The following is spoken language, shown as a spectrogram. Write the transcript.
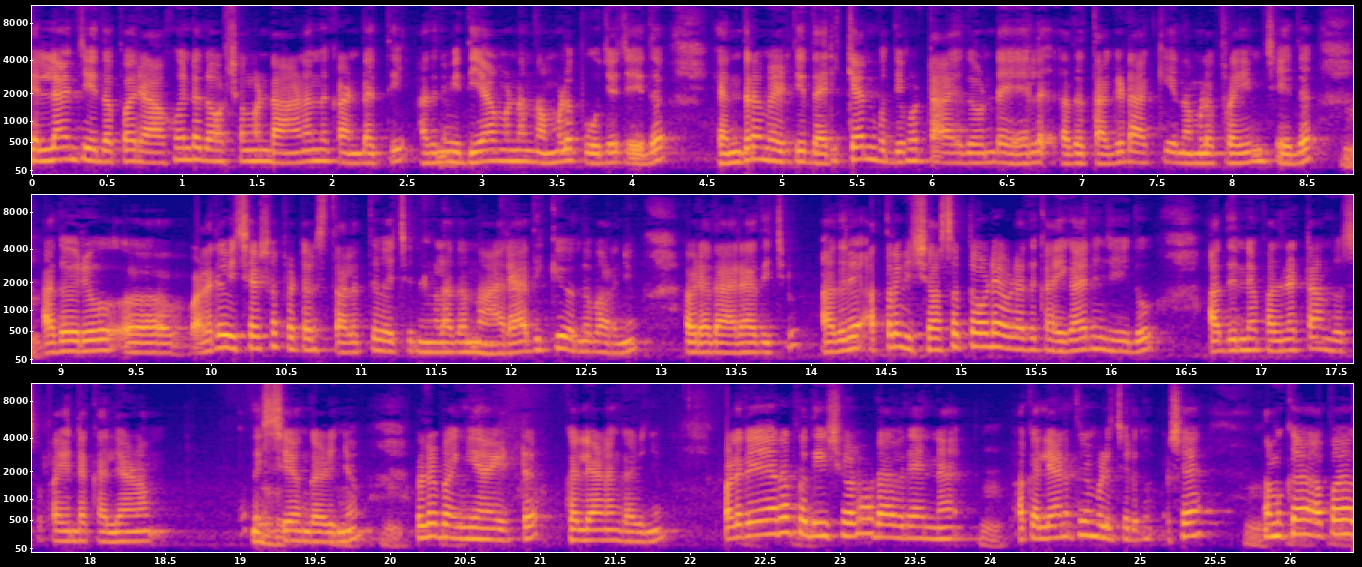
എല്ലാം ചെയ്തപ്പോൾ രാഹുവിന്റെ ദോഷം കൊണ്ടാണെന്ന് കണ്ടെത്തി അതിന് വിദ്യാമണ്ണം നമ്മൾ പൂജ ചെയ്ത് യന്ത്രം എഴുതി ധരിക്കാൻ ബുദ്ധിമുട്ടായതുകൊണ്ട് ഏല അത് തകിടാക്കി നമ്മൾ ഫ്രെയിം ചെയ്ത് അതൊരു വളരെ വിശേഷപ്പെട്ട ഒരു സ്ഥലത്ത് വെച്ച് നിങ്ങളതൊന്ന് ആരാധിക്കൂ എന്ന് പറഞ്ഞു. അവരത് ആരാധിച്ചു. അതിൽ അത്ര വിശ്വാസത്തോടെ അവരത് കൈകാര്യം ചെയ്തു. അതിന്റെ പതിനെട്ടാം ദിവസം പയ്യന്റെ കല്യാണം നിശ്ചയം കഴിഞ്ഞു. വളരെ ഭംഗിയായിട്ട് കല്യാണം കഴിഞ്ഞു. വളരെയേറെ പ്രതീക്ഷകളോടെ അവർ എന്നെ ആ കല്യാണത്തിന് വിളിച്ചിരുന്നു. പക്ഷെ നമുക്ക് അപ്പോൾ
